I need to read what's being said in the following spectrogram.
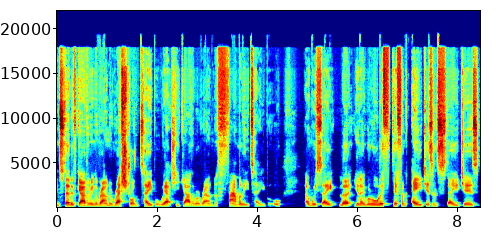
instead of gathering around a restaurant table, we actually gather around a family table and we say, look, you know, we're all different ages and stages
